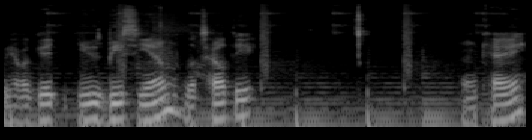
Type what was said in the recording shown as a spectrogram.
We have a good used BCM, looks healthy. Okay.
